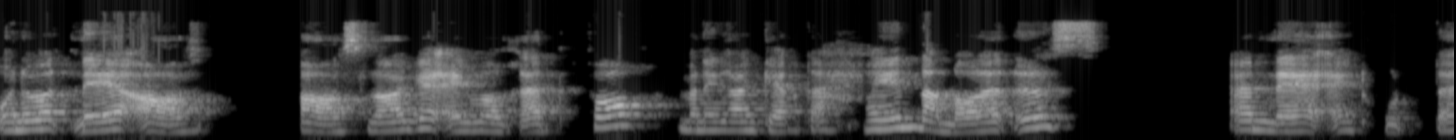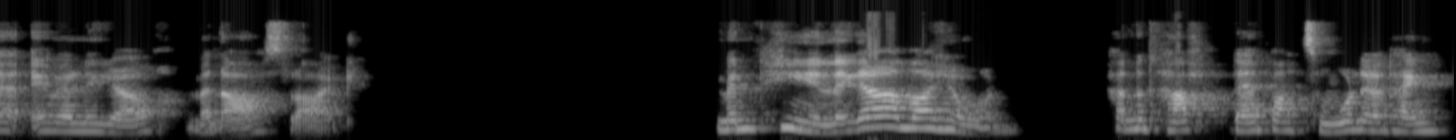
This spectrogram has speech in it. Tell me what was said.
Og det var det avslaget jeg var redd for, men jeg reagerte helt annerledes enn det jeg trodde jeg ville gjøre med et avslag. Min tidligere versjon hadde tatt det personlig og tenkt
